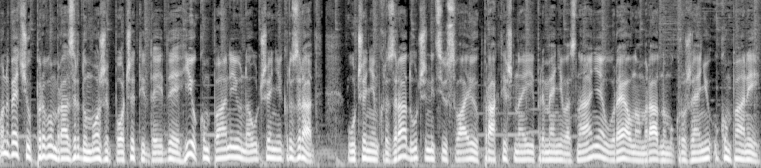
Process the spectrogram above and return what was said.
on već u prvom razredu može početi da ide i u kompaniju na učenje kroz rad. Učenjem kroz rad učenici usvajaju praktična i premenjiva znanja u realnom radnom okruženju u kompaniji.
